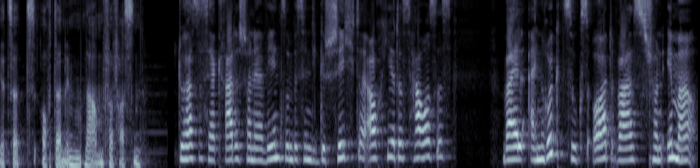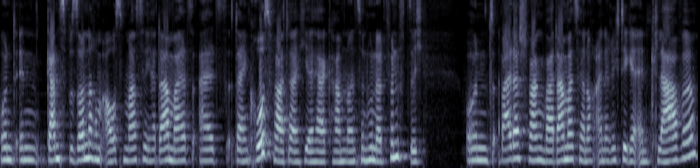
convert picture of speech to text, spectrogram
jetzt hat auch dann im Namen verfassen. Du hast es ja gerade schon erwähnt, so ein bisschen die Geschichte auch hier des Hauses, weil ein Rückzugsort war es schon immer und in ganz besonderem Ausmaße ja damals, als dein Großvater hierher kam, 1950. Und Balderschwang war damals ja noch eine richtige Enklave.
